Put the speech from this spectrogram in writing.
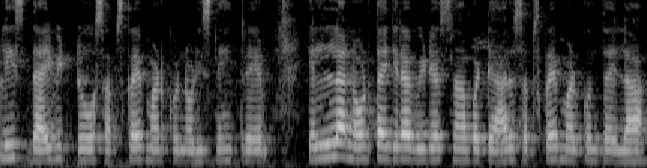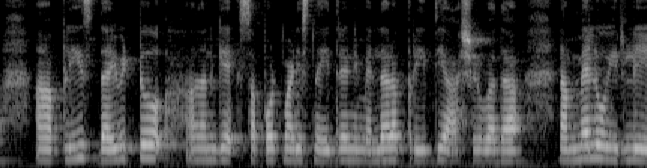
ಪ್ಲೀಸ್ ದಯವಿಟ್ಟು ಸಬ್ಸ್ಕ್ರೈಬ್ ಮಾಡ್ಕೊಂಡು ನೋಡಿ ಸ್ನೇಹಿತರೆ. ಎಲ್ಲ ನೋಡ್ತಾ ಇದ್ದೀರಾ ವೀಡಿಯೋಸ್ನ, ಬಟ್ ಯಾರೂ ಸಬ್ಸ್ಕ್ರೈಬ್ ಮಾಡ್ಕೊತಾ ಇಲ್ಲ. ಪ್ಲೀಸ್ ದಯವಿಟ್ಟು ನನಗೆ ಸಪೋರ್ಟ್ ಮಾಡಿ ಸ್ನೇಹಿತರೆ, ನಿಮ್ಮೆಲ್ಲರ ಪ್ರೀತಿ, ಆಶೀರ್ವಾದ ನಮ್ಮೇಲೂ ಇರಲಿ.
